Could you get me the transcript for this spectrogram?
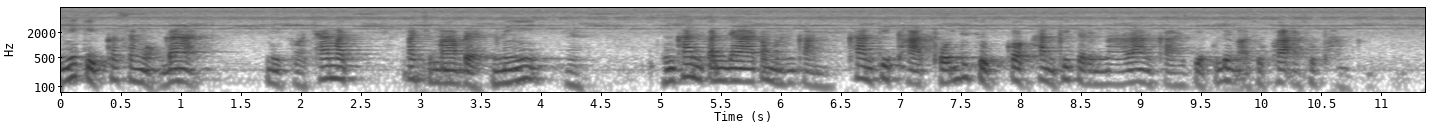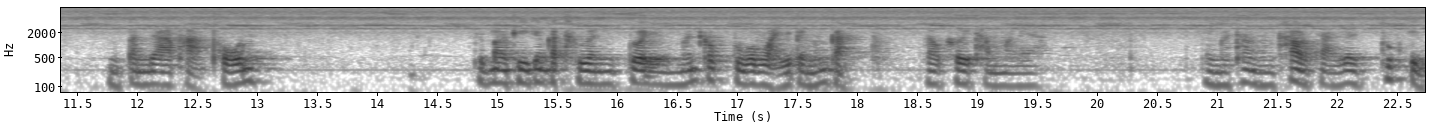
นี้กิจก็สงบได้ นี่ก็ใช้มามัชฌิมาแบบนี้ถึงขั้นปัญญาก็เหมือนกัน ขั้นที่ผ่าดผลที่สุดก็ขั้นพิจารณาร่างกายเกี่ยวกับเรื่องอสุภะอสุพัง ปัญญาผ่าผล ถึงบางทีจึงกระเทือนตัวเองเหมือนกับตัวไหวไปเหมือนกัน เราเคยทำมาแล้วจนกระทั่งมันเข้าใจได้ทุกสิ่ง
